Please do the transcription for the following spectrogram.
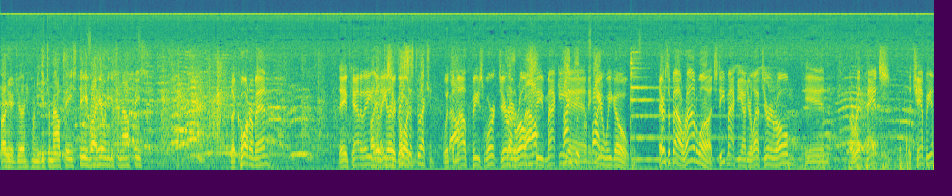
Right here, Jerry. When you get your mouthpiece. Steve, right here when you get your mouthpiece. The corner men, Dave Kennedy Right and here, Jerry. Asa Face Gordon. this direction. With the mouthpiece work, Jerry Together. Rhome, Bow. Steve Mackey, Timekeeper, and fight. here we go. There's the bell, round one. Steve Mackey on your left, Jerry Rhome in the red pants, the champion.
